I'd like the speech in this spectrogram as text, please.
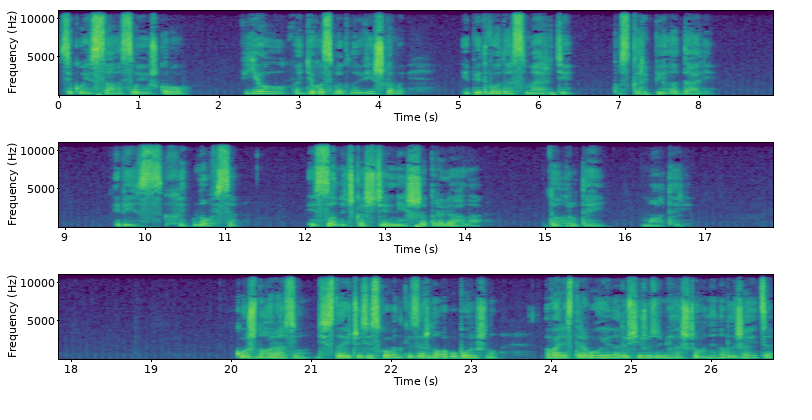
з якої ссала свою ж кров. В'йо, пантюха смикнув вішками, і підвода смерті поскрипіла далі. Віз хитнувся, і сонечка щільніше прилягла до грудей матері. Кожного разу, дістаючи зі схованки зерно або борошно, Варя з тривогою на душі розуміла, що вони наближаються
